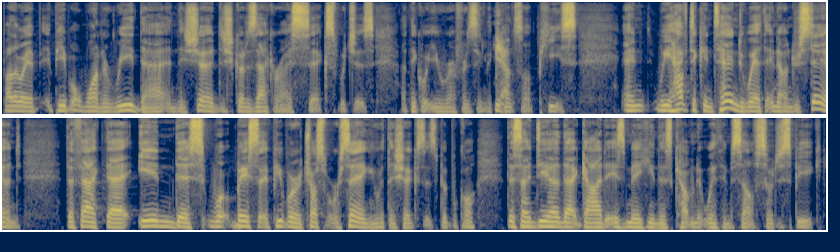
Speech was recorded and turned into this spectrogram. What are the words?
By the way, if, if people want to read that, and they should, they should go to Zechariah 6, which is, I think, what you're referencing, the Yeah. Council of Peace. And we have to contend with and understand the fact that in this, basically people are trust what we're saying and what they should because it's biblical. This idea that God is making this covenant with Himself, so to speak,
